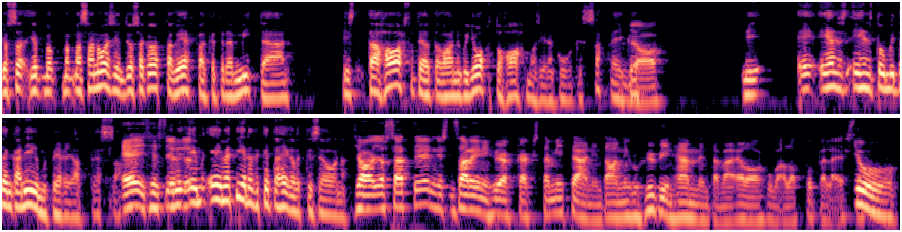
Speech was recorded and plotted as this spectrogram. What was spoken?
jos sä, mä, mä, sanoisin, että jos sä ottaa leffa, etkä tiedä mitään, siis tämä haastateltava on niin johtohahmo siinä kuutissa, eikö? Joo. Niin eihän, eihän se tule mitenkään ilmi periaatteessa. Ei, siis, ei, ei, ei me tiedetä, ketä helvetti se on. Joo, jos sä et tiedä niistä Sarinin hyökkäyksistä mitään, niin tää on niinku hyvin hämmentävä elokuva loppupeleistä. Joo.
